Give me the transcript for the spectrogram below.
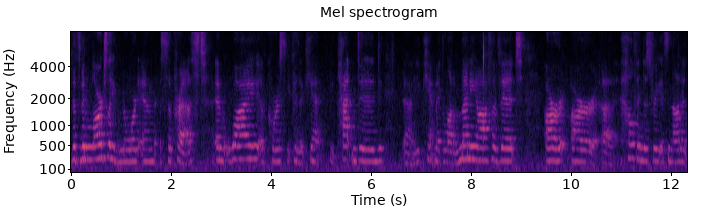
that's been largely ignored and suppressed. And why? Of course, because it can't be patented, uh, you can't make a lot of money off of it. Our, our uh, health industry is not a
